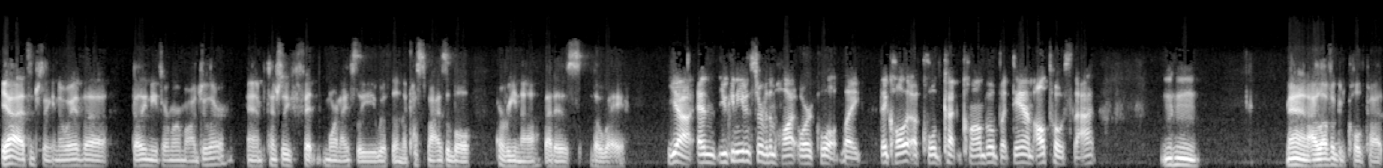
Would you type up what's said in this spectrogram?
Yeah, it's interesting. In a way, the deli meats are more modular and potentially fit more nicely within the customizable arena that is the way. Yeah, and you can even serve them hot or cold. Like they call it a cold cut combo, but damn, I'll toast that. Mm-hmm. Man, I love a good cold cut,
